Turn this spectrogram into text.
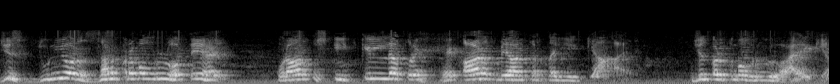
جس دنیا اور زر پر مغرور ہوتے ہیں، قرآن اس کی قلت اور حکارت بیان کرتا ہے، یہ کیا ہے؟ جس پر تم مغرور ہوا ہے کیا؟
